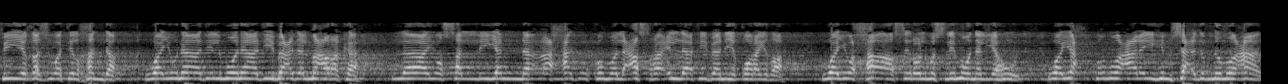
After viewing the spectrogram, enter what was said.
في غزوة الخندق وينادي المنادي بعد المعركة لا يصلين أحدكم العصر إلا في بني قريظة ويحاصر المسلمون اليهود ويحكم عليهم سعد بن معاذ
